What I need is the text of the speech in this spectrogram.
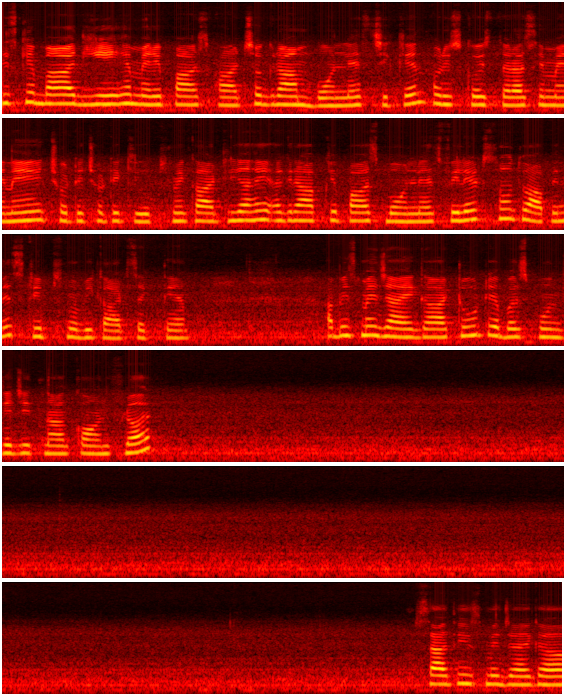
इसके बाद ये है मेरे पास 800 ग्राम बोनलेस चिकन और इसको इस तरह से मैंने छोटे छोटे क्यूब्स में काट लिया है। अगर आपके पास बोनलेस फिलेट्स हों तो आप इन्हें स्ट्रिप्स में भी काट सकते हैं। अब इसमें जाएगा टू टेबल स्पून के जितना कॉर्नफ्लोर साथ ही इसमें जाएगा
